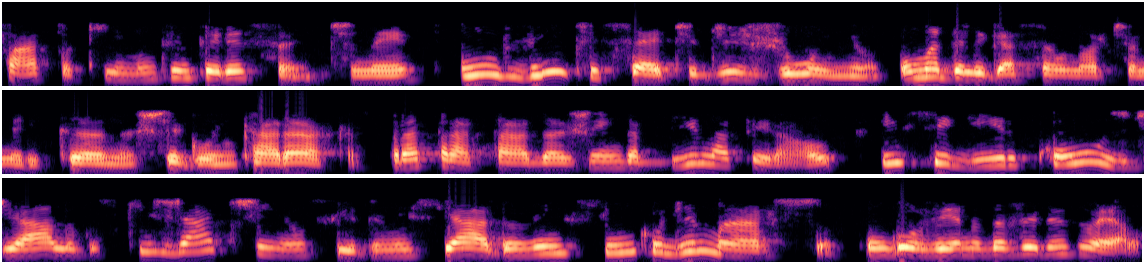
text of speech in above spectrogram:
fato aqui muito interessante, né? Em 27 de junho, uma delegação norte-americana chegou em Caracas para tratar da agenda bilateral e seguir com os diálogos que já tinham sido iniciados em 5 de março com o governo da Venezuela.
